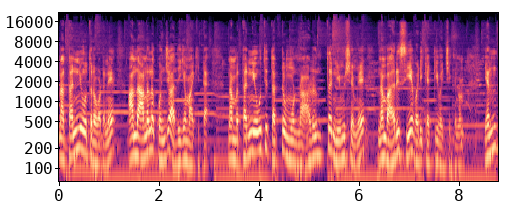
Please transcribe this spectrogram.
நான் தண்ணி ஊற்றுன உடனே அந்த அனலை கொஞ்சம் அதிகமாக்கிட்டேன். நம்ம தண்ணி ஊற்றி தட்டு மூடின அடுத்த நிமிஷமே நம்ம அரிசியை வடிகட்டி வச்சுக்கணும். எந்த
